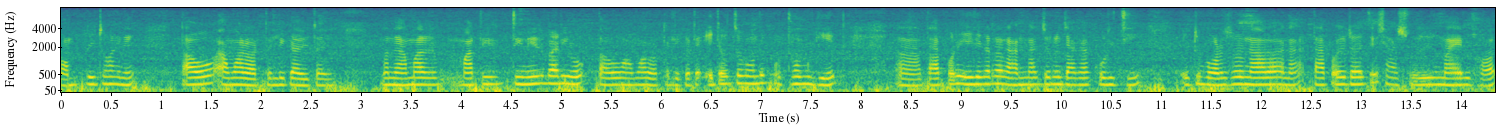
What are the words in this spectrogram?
কমপ্লিট হয়নি, তাও আমার অট্টালিকা এটাই। মানে আমার মাটির টিনের বাড়ি হোক, তাও আমার অট্টালিকাটা। এটা হচ্ছে আমাদের প্রথম গেট তারপরে এই জায়গাটা রান্নার জন্য জায়গা করেছি। একটু বড় সড়ো না হয় না। তারপরে এটা হচ্ছে শাশুড়ির মায়ের ঘর।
